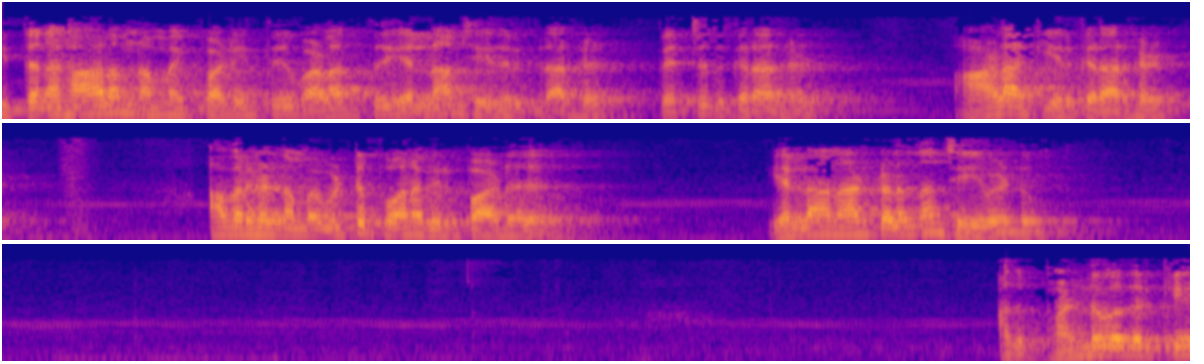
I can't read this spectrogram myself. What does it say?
இத்தனை காலம் நம்மை படித்து வளர்த்து எல்லாம் செய்திருக்கிறார்கள் பெற்றிருக்கிறார்கள் ஆளாக்கி இருக்கிறார்கள் அவர்கள் நம்ம விட்டு போன பிற்பாடு எல்லா நாட்களும் தான் செய்ய வேண்டும். அது பண்ணுவதற்கே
